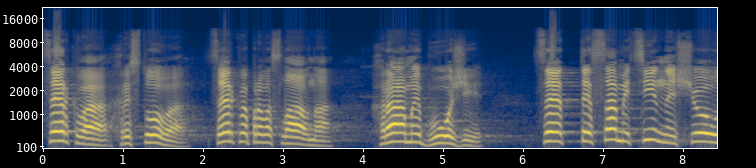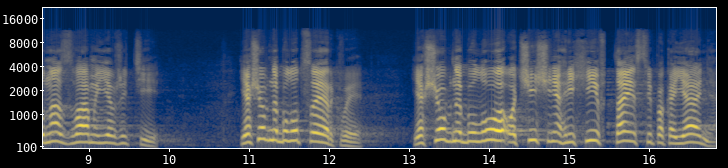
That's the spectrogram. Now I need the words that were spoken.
Церква Христова, церква православна, храми Божі це те саме цінне, що у нас з вами є в житті. Якщо б не було церкви, якщо б не було очищення гріхів в таїнстві покаяння,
